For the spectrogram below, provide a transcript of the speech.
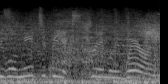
We will need to be extremely wary.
